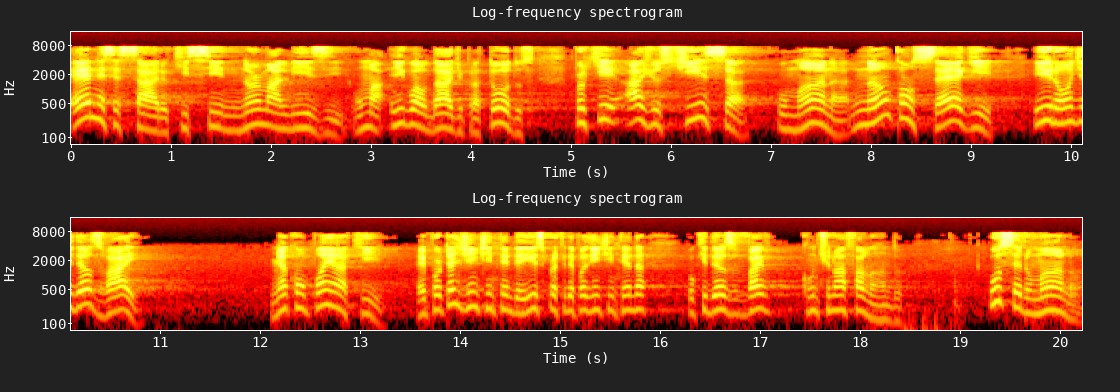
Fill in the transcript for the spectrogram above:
é necessário que se normalize uma igualdade para todos, porque a justiça humana não consegue ir onde Deus vai. Me acompanha aqui. É importante a gente entender isso para que depois a gente entenda o que Deus vai continuar falando. O ser humano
